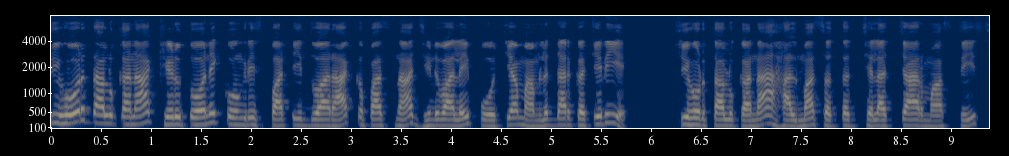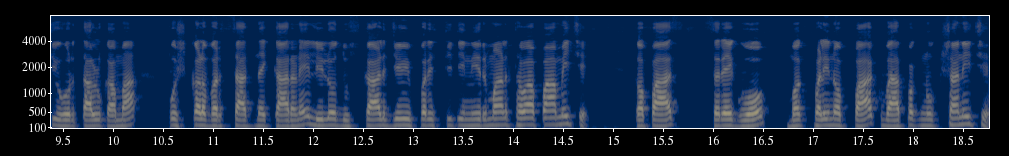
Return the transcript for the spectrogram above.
સિહોર તાલુકાના ખેડૂતોને કોંગ્રેસ પાર્ટી દ્વારા કપાસના ઝીંડવા લઈ પહોંચ્યા મામલતદાર કચેરીએ. સિહોર તાલુકાના હાલમાં સતત છેલ્લા ચાર માસથી સિહોર તાલુકામાં પુષ્કળ વરસાદને કારણે લીલો દુષ્કાળ જેવી પરિસ્થિતિ નિર્માણ થવા પામી છે. કપાસ, સરેગવો, મગફળીનો પાક વ્યાપક નુકસાની છે.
